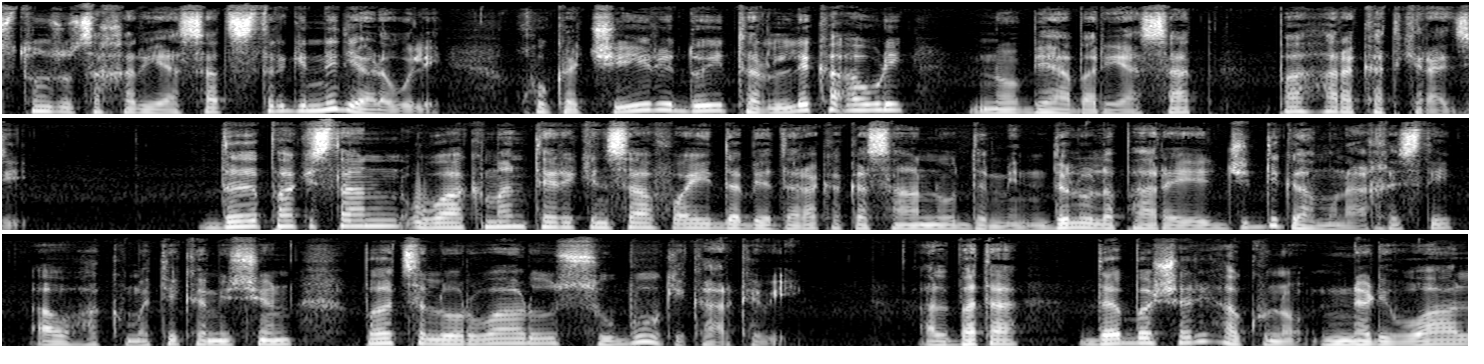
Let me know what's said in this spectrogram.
ستونزو څخه ریاست سترګې نه دي اړولي، خو که چیري دوی تر لیکه اوړي نو بیا به ریاست په حرکت کې راځي. د پاکستان واکمن تحریک انصاف وايي د بې درکه کسانو د میندلو لپاره یې جدي ګامونه اخیستي او حکومتي کمیسیون په څلورواړو صوبو کې کار کوي. البته د بشري حقونو نړیوال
